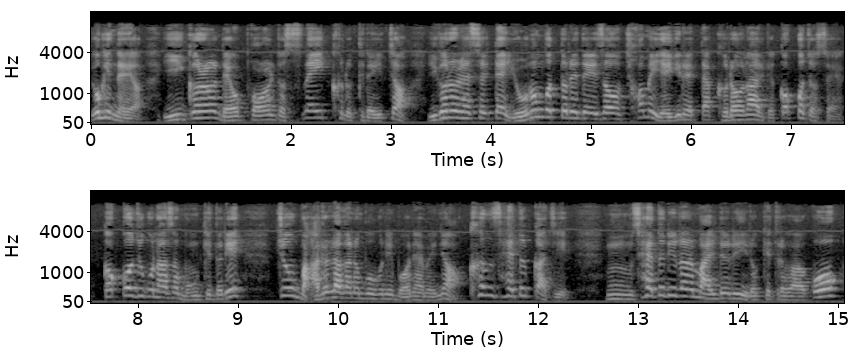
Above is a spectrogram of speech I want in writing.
여기 있네요. 이걸 레오폴드 스네이크 이렇게 돼 있죠. 이거를 했을 때 이런 것들에 대해서 처음에 얘기를 했다. 그러나 이렇게 꺾어줬어요. 꺾어주고 나서 몽키들이 쭉 말을 나가는 부분이 뭐냐면요. 큰 새들까지 음, 새들이라는 말들이 이렇게 들어가고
